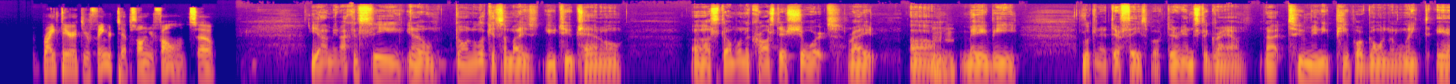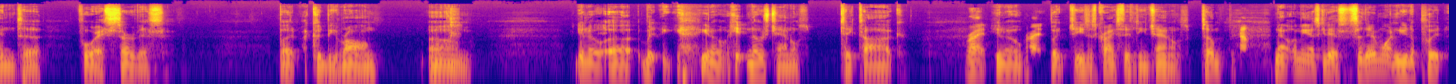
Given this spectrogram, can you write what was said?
right there at your fingertips on your phone. So Yeah. I mean, I can see, you know, going to look at somebody's YouTube channel, uh, stumbling across their shorts, right? Um, Maybe looking at their Facebook, their Instagram. Not too many people are going to LinkedIn to for a service, but I could be wrong. Um, you know, uh, but you know, hitting those channels, TikTok, right, you know, Right. but Jesus Christ, 15 channels. So now let me ask you this. So they're wanting you to put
